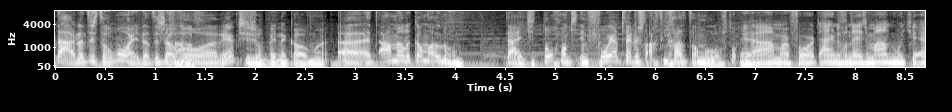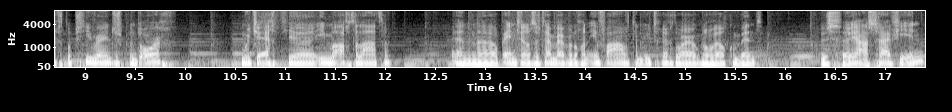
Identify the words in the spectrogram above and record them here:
Nou, dat is toch mooi dat er zoveel eh, reacties op binnenkomen. Eh, het aanmelden kan ook nog een tijdje, toch? Want in het voorjaar 2018 gaat het allemaal los, toch? Ja, maar voor het einde van deze maand moet je echt op searangers.org moet je echt je e-mail achterlaten. En eh, op 21 september hebben we nog een infoavond in Utrecht waar je ook nog welkom bent. Dus eh, ja, schrijf je in.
